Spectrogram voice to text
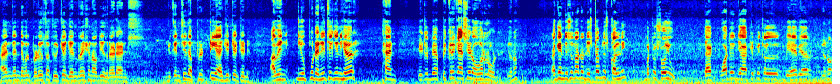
And then they will produce a future generation of these red ants you can see they're pretty agitated. I mean you put anything in here and it will be a picric acid overload you know. Again this is not to disturb this colony but to show you that what is their typical behavior you know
